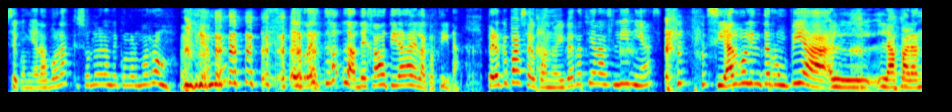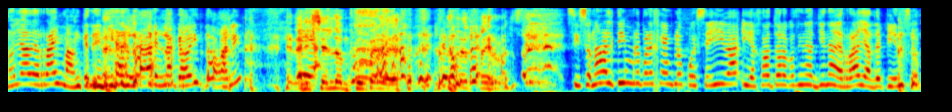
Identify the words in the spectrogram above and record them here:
se comía las bolas que solo eran de color marrón, ¿entiendes? El resto las dejaba tiradas en la cocina. Pero ¿qué pasa? Cuando mi perro hacía las líneas, si algo le interrumpía el- la paranoia de Rayman que tenía en la, en la cabeza, ¿vale? Era el Eh, Sheldon Cooper de, de los los perros. Si sonaba el timbre, por ejemplo, pues se iba y dejaba toda la cocina llena de rayas de pienso.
